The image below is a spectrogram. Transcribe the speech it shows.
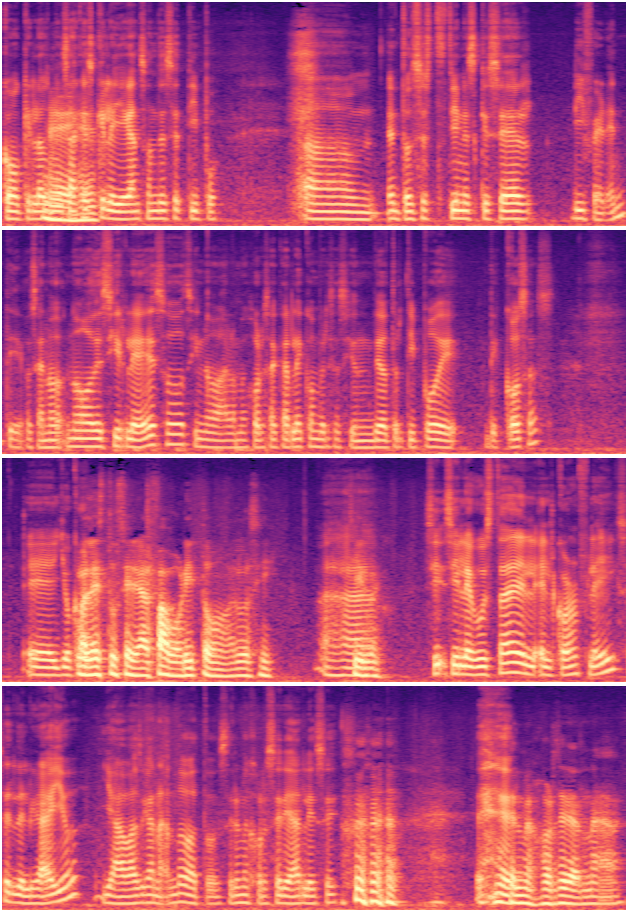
como que los mensajes que le llegan son de ese tipo. Am, entonces tienes que ser diferente, o sea, no, no decirle eso, sino a lo mejor sacarle conversación de otro tipo de, de cosas. Eh, yo creo ¿Cuál es tu cereal favorito o algo así? Ajá. Sirve. Si, si le gusta el, el cornflakes, el del gallo, ya vas ganando, a Es el mejor cereal ese. Es el mejor cereal, nada,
